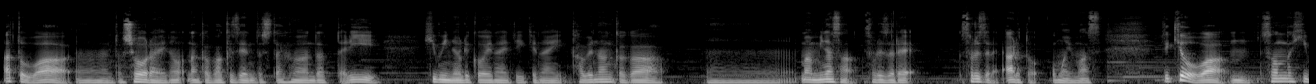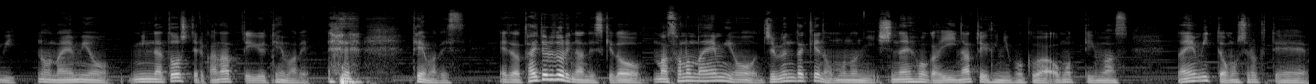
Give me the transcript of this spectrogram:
あとはうんと将来のなんか漠然とした不安だったり日々乗り越えないといけない壁なんかがうんまあ皆さんそれぞれそれぞれあると思います。で今日は、うん、そんな日々の悩みをみんなどうしてるかなっていうテーマで テーマです。えっと、タイトル通りなんですけど、まあ、その悩みを自分だけのものにしない方がいいなというふうに僕は思っています。悩みって面白くて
